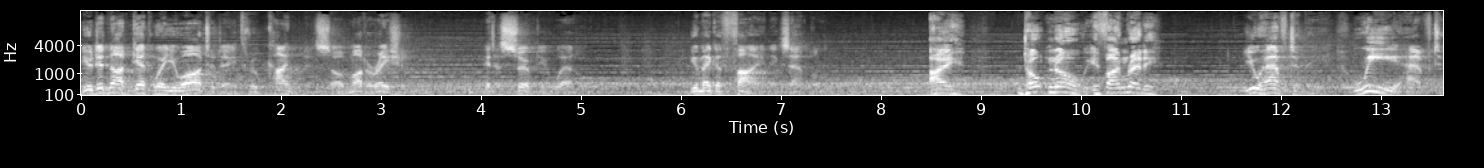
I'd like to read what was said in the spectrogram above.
You did not get where you are today through kindness or moderation. It has served you well. You make a fine example. I don't know if I'm ready. You have to be. We have to.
